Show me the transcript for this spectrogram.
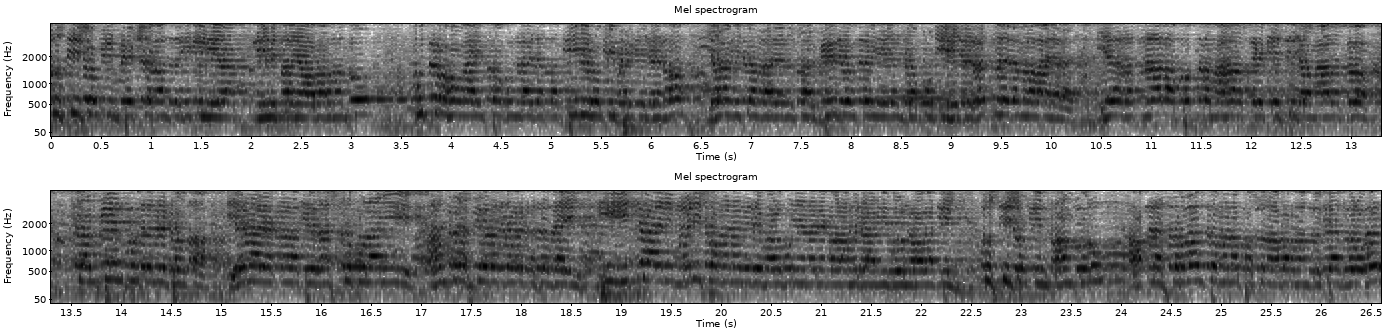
कुस्ती शौकीन प्रेक्षकांचं देखील मी या निमित्ताने आभार मानतो. पुत्र हो आईचा गुंडा ज्याचा तीन रोपी फडके झेंडा या विचारधारेनुसार वीर देवतर्गे यांच्या पोटी हे जे रत्न जन्माला आलेलं आहे. या रत्नाला फक्त महाराष्ट्र केसरीच्या महाराष्ट्र चॅम्पियन पुरतं येणाऱ्या काळात हे राष्ट्रकुल आणि आंतरराष्ट्रीय दर्जावर कसं जाईल ही इच्छा आणि मनीषा मनामध्ये बाळगून येणाऱ्या काळामध्ये आम्ही दोन गावातील कुस्ती शौकीन काम करू. आपल्या सर्वांचं मनापासून आभार मानतो. त्याचबरोबर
